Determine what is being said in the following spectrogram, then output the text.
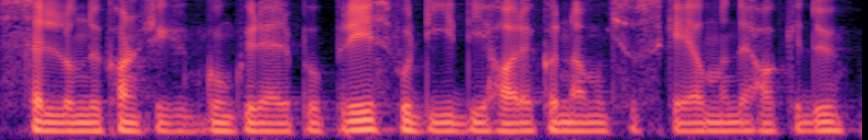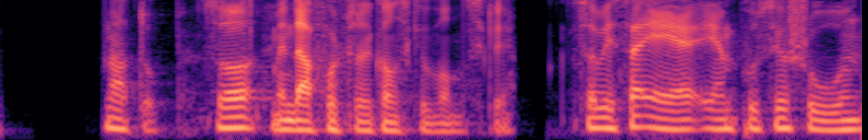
selv om du kanskje ikke kan konkurrere på pris, fordi de har economics of scale, men det har ikke du. Nettopp. Så, Men det er fortsatt ganske vanskelig. Så hvis jeg er i en posisjon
